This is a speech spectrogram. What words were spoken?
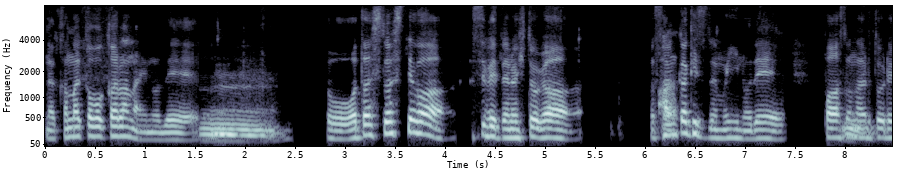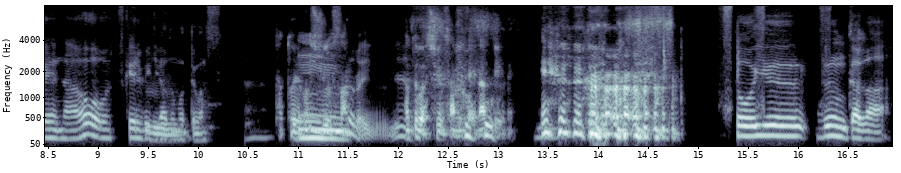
なかなかわからないので、うんそう私としては全ての人が3ヶ月でもいいので、パーソナルトレーナーをつけるべきだと思ってます。例えば、周さん、した例えば、周さんみたいになってるね。そういう文化が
